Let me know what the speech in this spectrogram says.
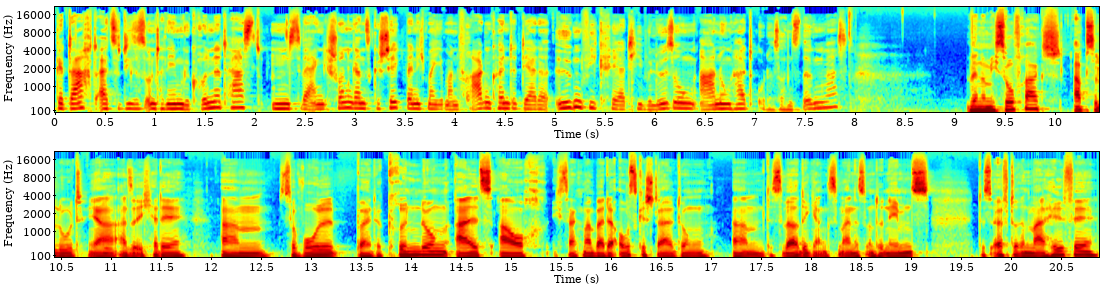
gedacht, als du dieses Unternehmen gegründet hast, hm, es wäre eigentlich schon ganz geschickt, wenn ich mal jemanden fragen könnte, der da irgendwie kreative Lösungen, Ahnung hat oder sonst irgendwas? Wenn du mich so fragst, absolut, ja. Also ich hätte ähm, sowohl bei der Gründung als auch, ich sag mal, bei der Ausgestaltung ähm, des Werdegangs meines Unternehmens des Öfteren mal Hilfe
